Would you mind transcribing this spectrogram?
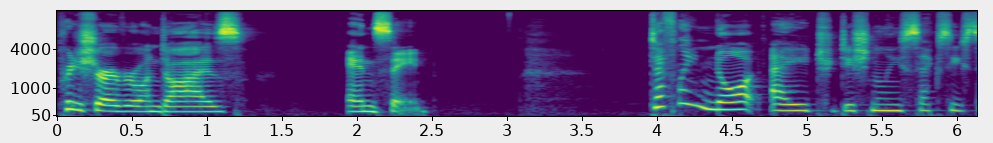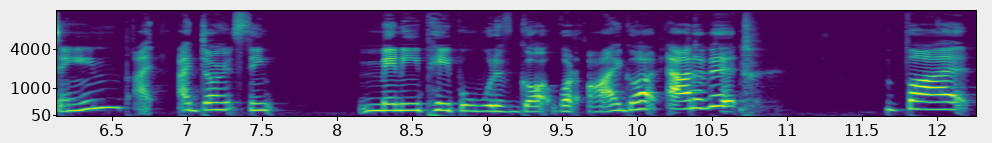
Pretty sure everyone dies. End scene definitely not a traditionally sexy scene. I, I don't think many people would have got what I got out of it. But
